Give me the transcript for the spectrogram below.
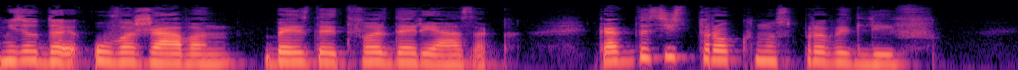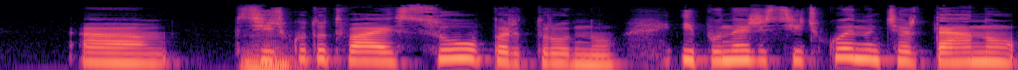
мисля, да е уважаван, без да е твърде рязък? Как да си строг, но справедлив? А, всичкото mm. това е супер трудно. И понеже всичко е начертано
